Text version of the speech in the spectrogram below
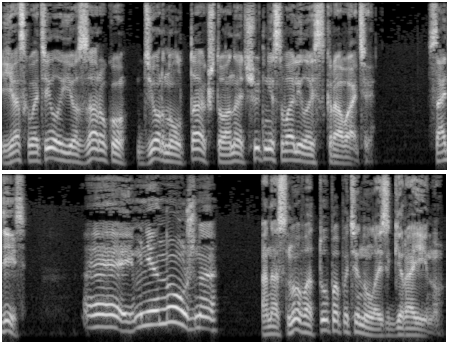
Я схватил ее за руку, дернул так, что она чуть не свалилась с кровати. «Садись!» «Эй, мне нужно!» Она снова тупо потянулась к героину.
